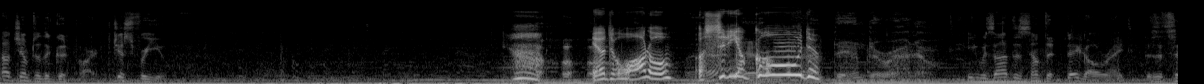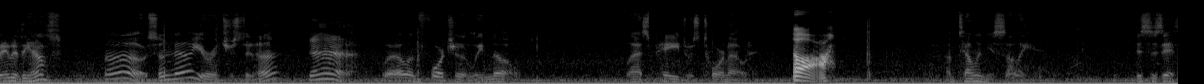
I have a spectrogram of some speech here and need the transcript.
I'll jump to the good part, just for you. El Dorado, a city of gold. Damn Dorado. He was onto something big, all right. Does it say anything else? Oh, so now you're interested, huh? Yeah. Well, unfortunately, no. Last page was torn out. Aw, I'm telling you, Sully. This is it.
